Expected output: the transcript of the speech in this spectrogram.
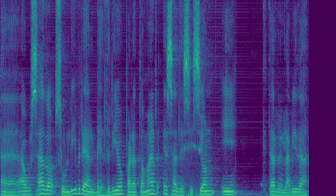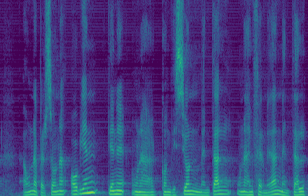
eh, ha usado su libre albedrío para tomar esa decisión y quitarle la vida a una persona, o bien tiene una condición mental, una enfermedad mental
